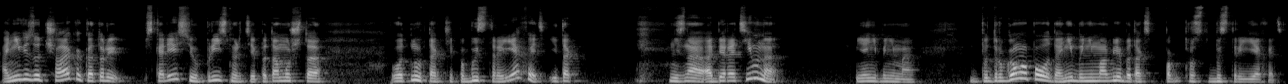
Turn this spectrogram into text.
они везут человека, который, скорее всего, при смерти, потому что вот, ну, так, типа, быстро ехать и так, не знаю, оперативно, я не понимаю. По другому поводу они бы не могли бы так просто быстро ехать.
